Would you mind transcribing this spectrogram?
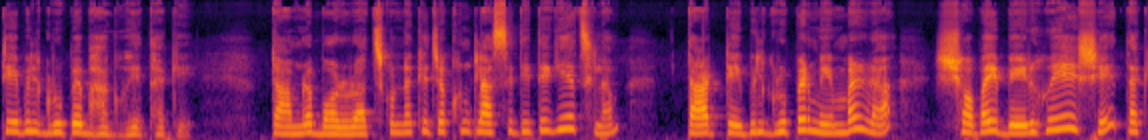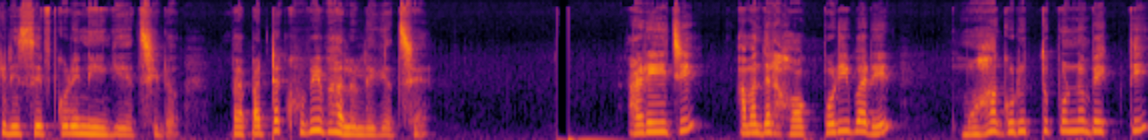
টেবিল গ্রুপে ভাগ হয়ে থাকে। তো আমরা বড় রাজকন্যাকে যখন ক্লাসে দিতে গিয়েছিলাম, তার টেবিল গ্রুপের মেম্বাররা সবাই বের হয়ে এসে তাকে রিসিভ করে নিয়ে গিয়েছিল। ব্যাপারটা খুবই ভালো লেগেছে। আর এই যে আমাদের হক পরিবারের মহা গুরুত্বপূর্ণ ব্যক্তি,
